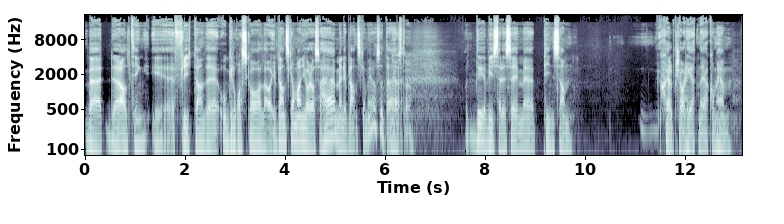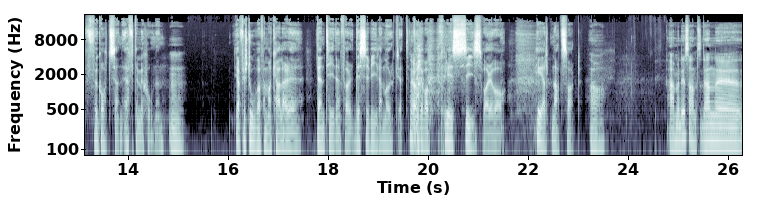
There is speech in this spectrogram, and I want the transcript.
värld där allting är flytande och gråskala. Och ibland ska man göra så här, men ibland ska man göra så där. Det. Visade sig med pinsam självklarhet när jag kom hem för gott sen efter missionen. Mm. Jag förstod varför man kallar det den tiden för det civila mörkret. Ja. För det var precis vad det var. Helt nattsvart. Ja. ja, men det är sant. Den, eh,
